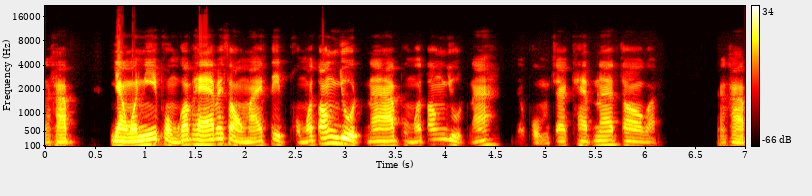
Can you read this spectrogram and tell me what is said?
นะครับ อย่างวันนี้ผมก็แพ้ไปสองไม้ติด ผมก็ต้องหยุดนะครับ ผมก็ต้องหยุดนะ เดี๋ยวผมจะแคปหน้าจอก่อนนะครับ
